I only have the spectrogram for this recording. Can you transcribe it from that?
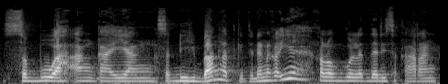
sebuah angka yang sedih banget gitu. Dan iya kalau gue lihat dari sekarang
